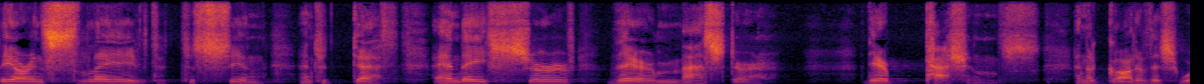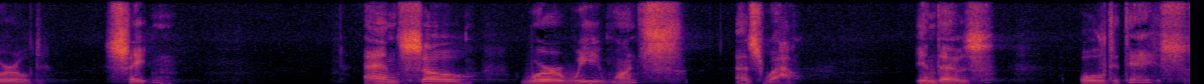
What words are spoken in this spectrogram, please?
They are enslaved to sin and to death and they serve their master, their passions, and the God of this world, Satan. And so were we once as well in those old days.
